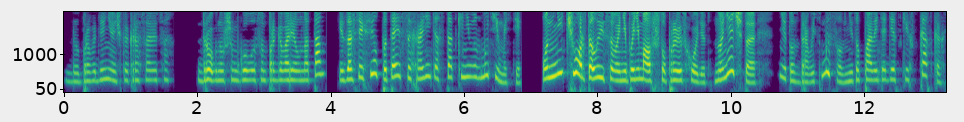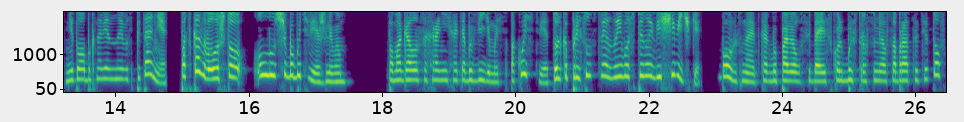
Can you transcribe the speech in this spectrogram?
«Доброго денечка, красавица!» Дрогнувшим голосом проговорил Натан, изо всех сил пытаясь сохранить остатки невозмутимости, он ни черта лысого не понимал, что происходит, но нечто, не то здравый смысл, не то память о детских сказках, не то обыкновенное воспитание, подсказывало, что лучше бы быть вежливым. Помогало сохранить хотя бы видимость спокойствия, только присутствие за его спиной вещевички. Бог знает, как бы повел себя и сколь быстро сумел собраться Титов,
